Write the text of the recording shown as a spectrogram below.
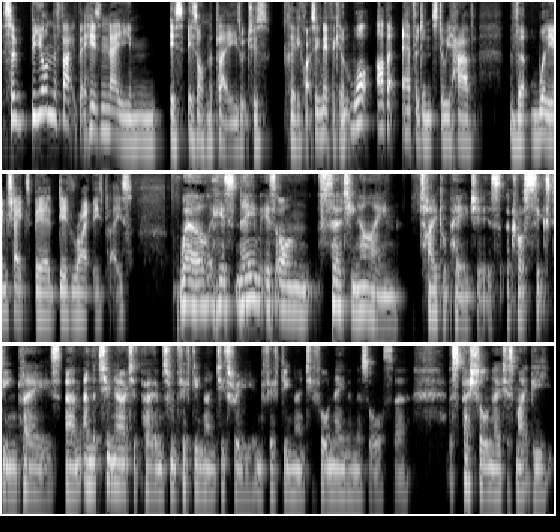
So beyond the fact that his name is is on the plays, which is clearly quite significant, what other evidence do we have that William Shakespeare did write these plays? Well, his name is on 39 title pages across 16 plays, um, and the two narrative poems from 1593 and 1594 name him as author. A special notice might be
